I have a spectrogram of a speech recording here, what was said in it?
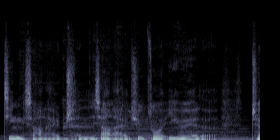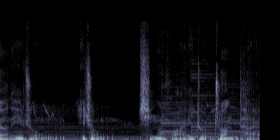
静下来、沉下来去做音乐的这样的一种一种情怀、一种状态。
